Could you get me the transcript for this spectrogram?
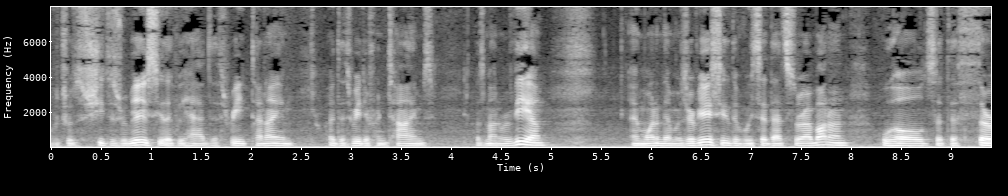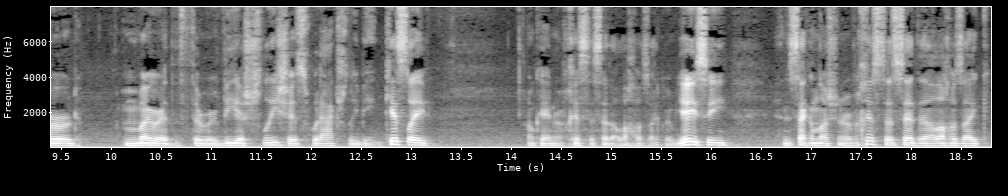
which was Shitas Rabbi like we had the three Tanaim, had the three different times, was Man Ravia, and one of them was Rabbi that we said that's the Rabbanon, who holds that the third Moira, the, Ravia Shlishis, would actually be in Kislev, Okay, and Rav Chisda said was like Rav Yesi, and the second lashon Rav Chisda said that was like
